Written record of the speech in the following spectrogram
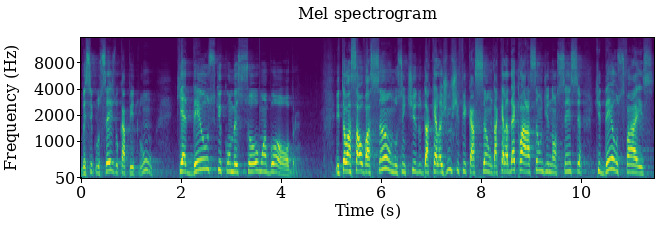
versículo 6 do capítulo 1, que é Deus que começou uma boa obra. Então a salvação, no sentido daquela justificação, daquela declaração de inocência que Deus faz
